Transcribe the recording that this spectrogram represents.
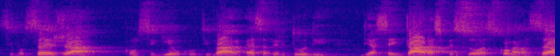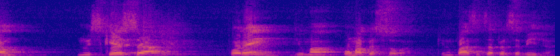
Se você já conseguiu cultivar essa virtude de aceitar as pessoas como elas são, não esqueça, porém, de uma, uma pessoa que não passa desapercebida:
